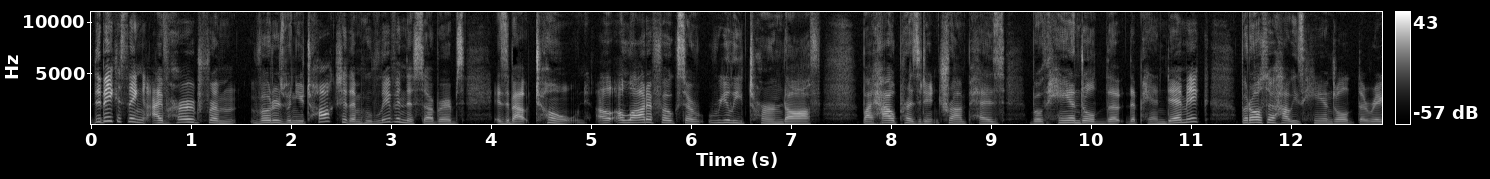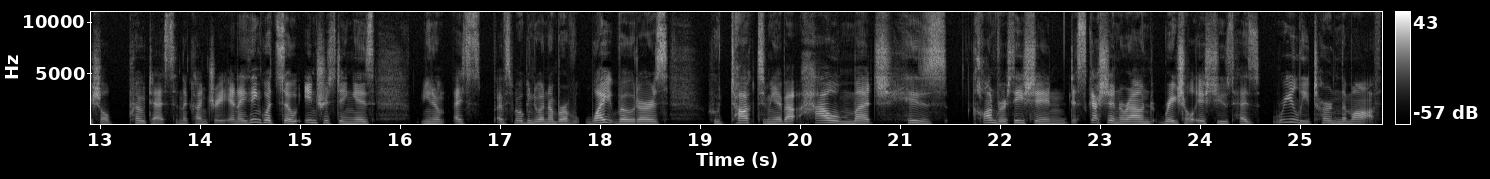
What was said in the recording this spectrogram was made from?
The biggest thing I've heard from voters when you talk to them who live in the suburbs is about tone. A, a lot of folks are really turned off by how President Trump has both handled the, the pandemic, but also how he's handled the racial protests in the country. And I think what's so interesting is, you know, I, I've spoken to a number of white voters who talked to me about how much his conversation, discussion around racial issues has really turned them off.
